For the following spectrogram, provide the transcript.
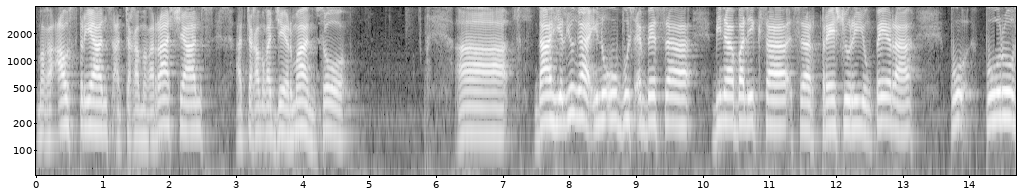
mga Austrians at saka mga Russians at saka mga German. So Ah, dahil yun nga inuubos embes sa binabalik sa sa treasury yung pera, pu, puro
